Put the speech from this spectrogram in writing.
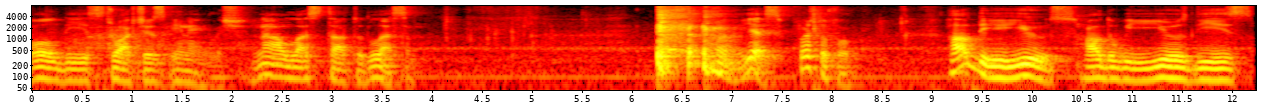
all these structures in English. Now, let's start to the lesson. yes, first of all, how do you use, how do we use these,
